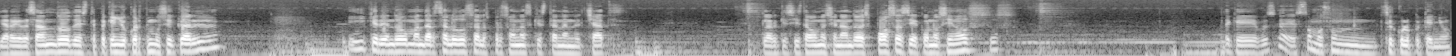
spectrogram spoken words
Ya regresando de este pequeño corte musical y queriendo mandar saludos a las personas que están en el chat. Claro que sí, estamos mencionando a esposas y a conocidos. De que pues, eh, somos un círculo pequeño.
